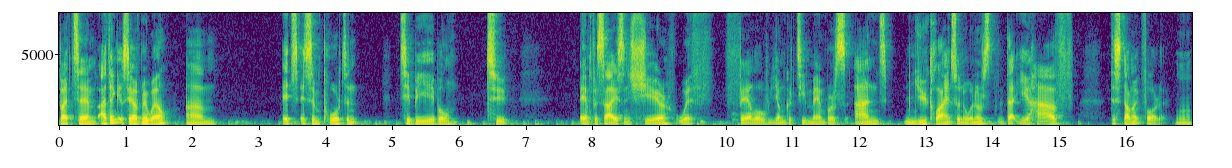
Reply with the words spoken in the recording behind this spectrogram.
but um, I think it served me well. Um, it's it's important to be able to emphasize and share with fellow younger team members and new clients and owners that you have the stomach for it. Mm.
